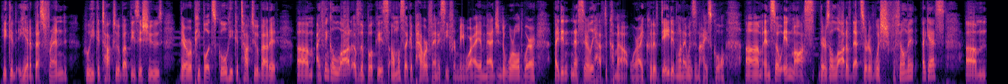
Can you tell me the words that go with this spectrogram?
He could. He had a best friend who he could talk to about these issues. There were people at school he could talk to about it. Um, I think a lot of the book is almost like a power fantasy for me, where I imagined a world where I didn't necessarily have to come out, where I could have dated when I was in high school. Um, and so in Moss, there's a lot of that sort of wish fulfillment, I guess. Um,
